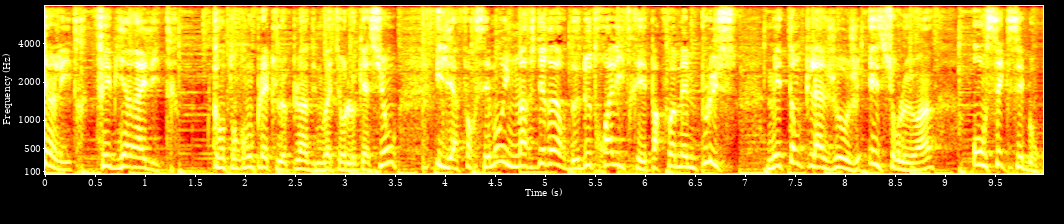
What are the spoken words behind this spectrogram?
qu'un litre fait bien un litre. Quand on complète le plein d'une voiture de location, il y a forcément une marge d'erreur de 2-3 litres et parfois même plus. Mais tant que la jauge est sur le 1, on sait que c'est bon.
